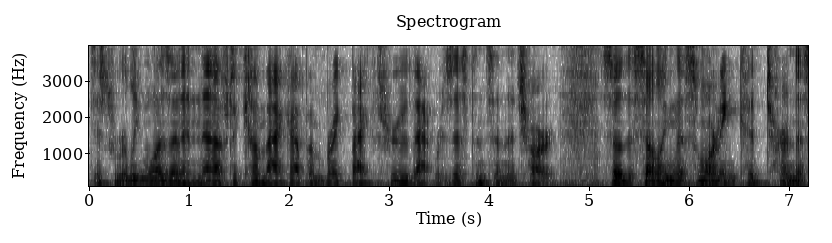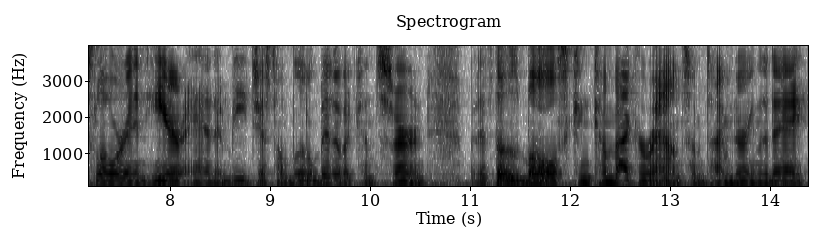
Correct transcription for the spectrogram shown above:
just really wasn't enough to come back up and break back through that resistance in the chart. So the selling this morning could turn this lower in here and it'd be just a little bit of a concern. But if those bulls can come back around sometime during the day,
